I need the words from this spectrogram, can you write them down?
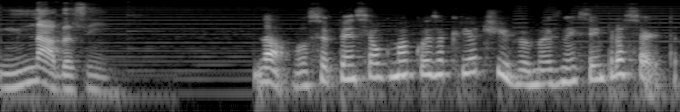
em nada assim. Não, você pensa em alguma coisa criativa, mas nem sempre acerta.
